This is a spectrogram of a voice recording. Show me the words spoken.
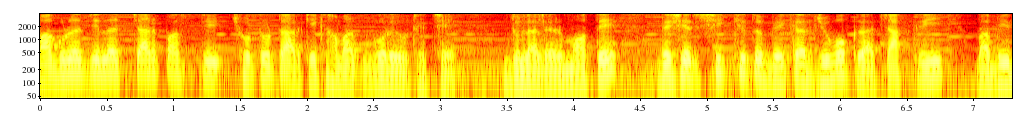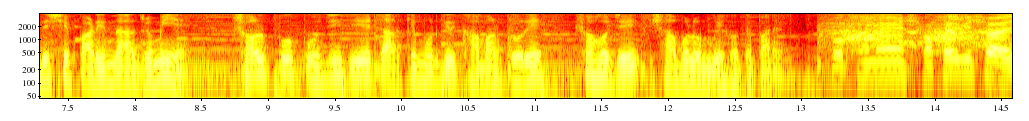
মাগুরা জেলার চার পাঁচটি ছোট টার্কি খামার গড়ে উঠেছে। দুলালের মতে, দেশের শিক্ষিত বেকার যুবকরা চাকরি বা বিদেশে পাড়ি না জমিয়ে স্বল্প পুঁজি দিয়ে টার্কি মুরগির খামার করে সহজেই স্বাবলম্বী হতে পারেন। প্রথমে শখের বিষয়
